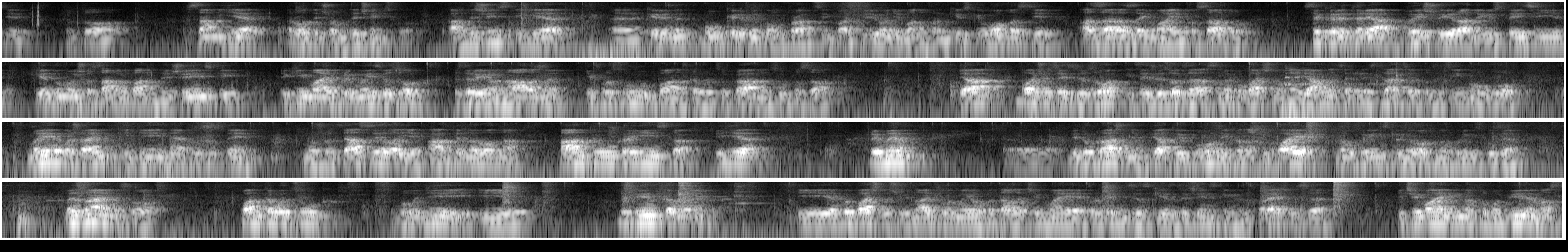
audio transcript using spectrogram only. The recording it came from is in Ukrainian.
області, то сам є родичом Гличинського. А Гличинський є, е, керівник, був керівником фракції партії регіонів Івано-Франківської області, а зараз займає посаду секретаря Вищої ради юстиції. Я думаю, що саме пан Гличинський, який має прямий зв'язок з регіоналами і просунув пана Кравцюка на цю посаду. Я бачу цей зв'язок, і цей зв'язок зараз ми побачимо наявно, це реєстрація опозиційного блоку. Ми вважаємо такі дії неприпустимі, тому що ця сила є антинародна, антиукраїнська і є прямим е, відображенням п'ятої колони, яка наступає на український народ, на українську землю. Ми знаємо, що пан Кавацюк володіє і будинками, і як ви бачили, що він навіть коли ми його питали, чи він має родинні зв'язки з Дичинським, він заперечив. І чи має він автомобіль, у нас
